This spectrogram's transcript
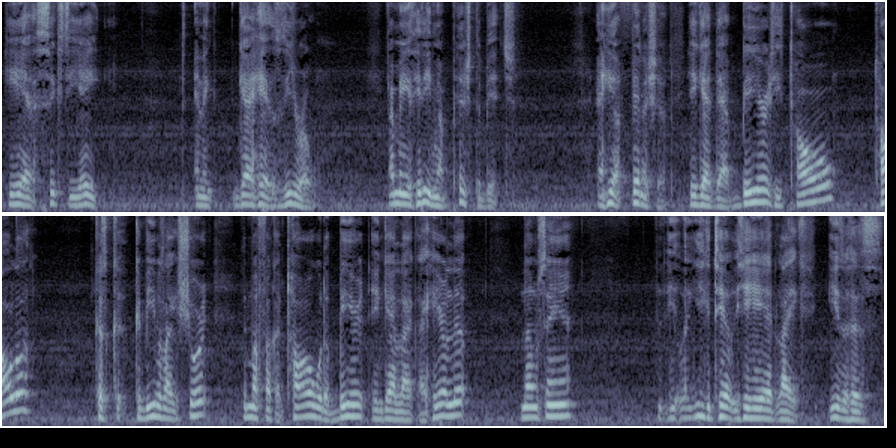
he had 68, and the guy had zero. That means he didn't even pitch the bitch. And he a finisher. He got that beard. He's tall, taller. Cause Khabib was like short. The motherfucker tall with a beard and got like a hair lip. Know what I'm saying? Like you could tell he had like either his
